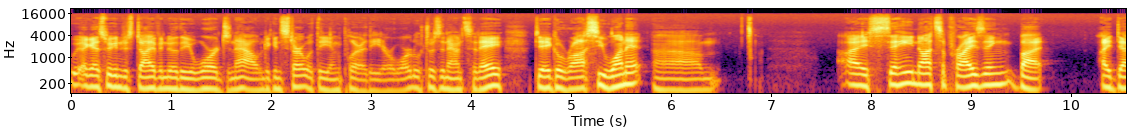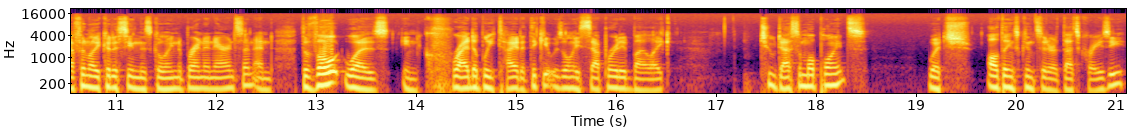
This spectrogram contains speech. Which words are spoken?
I guess we can just dive into the awards now. We can start with the Young Player of the Year award, which was announced today. Diego Rossi won it. Um, I say not surprising, but I definitely could have seen this going to Brenden Aaronson. And the vote was incredibly tight. I think it was only separated by like two decimal points, which, all things considered, that's crazy.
